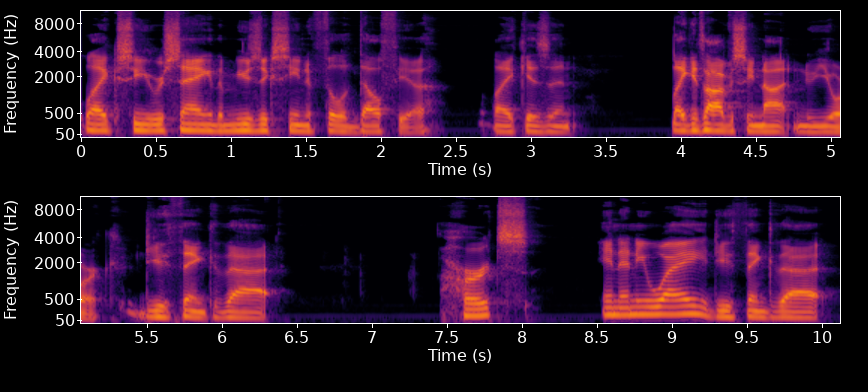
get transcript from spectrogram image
Like, so you were saying the music scene in Philadelphia, like, isn't like it's obviously not New York. Do you think that hurts in any way? Do you think that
